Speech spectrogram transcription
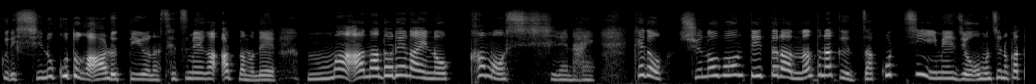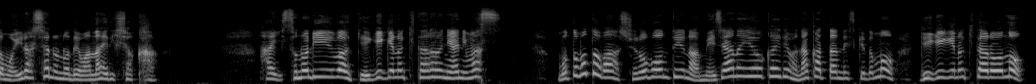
クで死ぬことがあるっていうような説明があったのでまあ侮れないのかもしれないけどシュノボンって言ったらなんとなく雑魚っちいイメージをお持ちの方もいらっしゃるのではないでしょうかはいその理由はゲゲゲの鬼太郎にありますもともとはシュノボンっていうのはメジャーな妖怪ではなかったんですけども、ゲゲゲの鬼太郎の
